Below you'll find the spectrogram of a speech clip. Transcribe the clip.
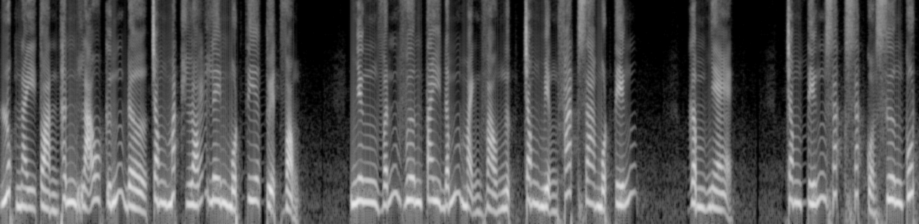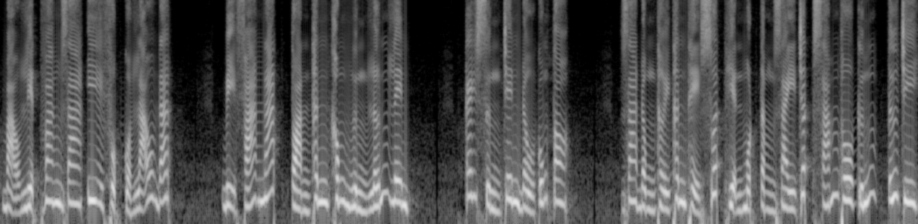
Lúc này toàn thân lão cứng đờ, trong mắt lói lên một tia tuyệt vọng. Nhưng vẫn vươn tay đấm mạnh vào ngực, trong miệng phát ra một tiếng. Gầm nhẹ. Trong tiếng rắc rắc của xương cốt bạo liệt vang ra, y phục của lão đã bị phá nát, toàn thân không ngừng lớn lên. cái sừng trên đầu cũng to. Ra đồng thời thân thể xuất hiện một tầng dày chất xám thô cứng, tứ chi.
